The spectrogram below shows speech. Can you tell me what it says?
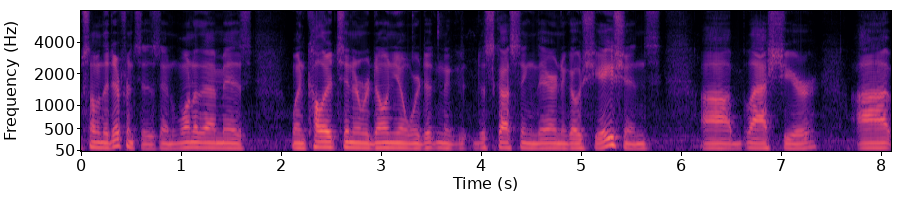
some of the differences. And one of them is when Cullerton and Radogno were di- discussing their negotiations uh, last year. Uh,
